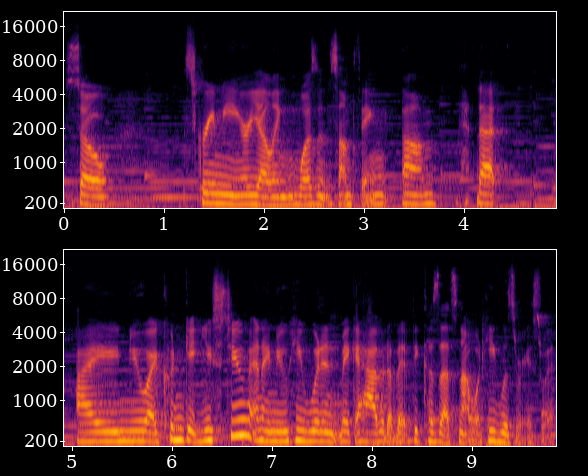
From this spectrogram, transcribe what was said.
So screaming or yelling wasn't something um, that I knew I couldn't get used to, and I knew he wouldn't make a habit of it because that's not what he was raised with.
